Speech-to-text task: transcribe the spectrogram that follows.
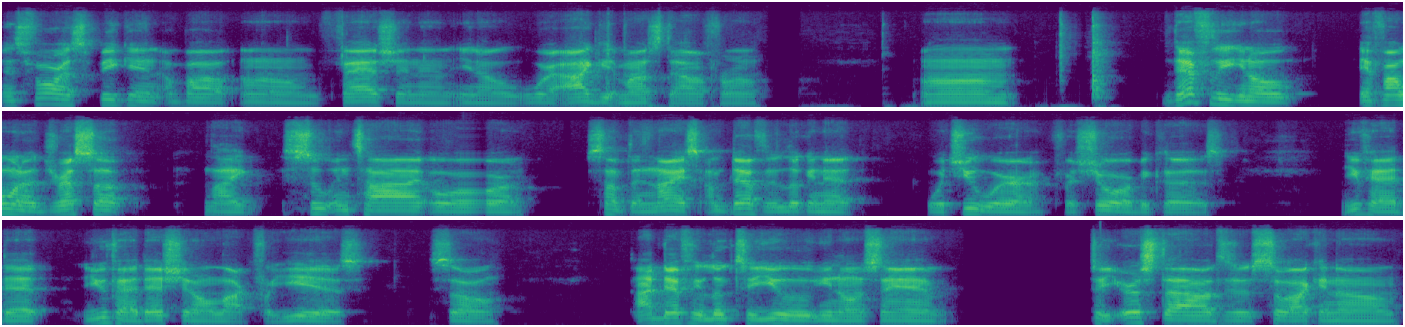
as far as speaking about um fashion and you know where I get my style from, um definitely, you know, if I want to dress up like suit and tie or something nice, I'm definitely looking at what you wear for sure because you've had that you've had that shit on lock for years. So I definitely look to you, you know what I'm saying, to your style to so I can um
